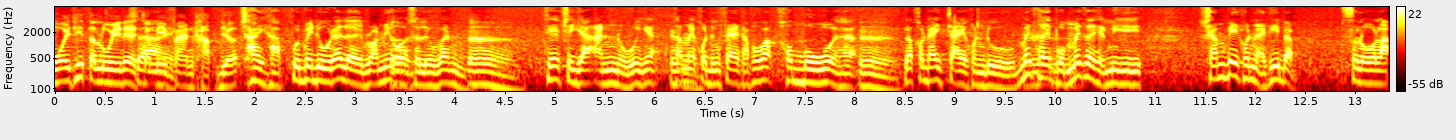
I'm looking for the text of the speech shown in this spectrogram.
มวยที่ตะลุยเนี่ยใช่ จะมีแฟนคลับเยอะ ใช่ครับ คุณไปดูได้เลยรอนนี่โอซาลิวันเออ เทพชยาอันหนูอย่างเงี้ยทำไมคนถึงแฟนครับ เพราะว่าเขาบูอะฮะเออ แล้วเขาได้ใจคนดู ไม่เคยผมไม่เคยเห็นมีแชมเปี้ยนคนไหนที่แบบ สโลไล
